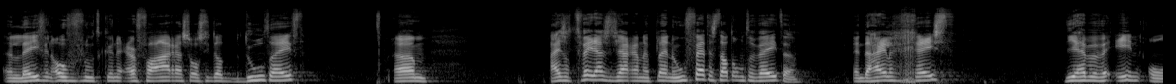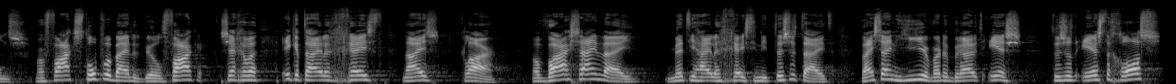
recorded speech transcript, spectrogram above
een leven in overvloed kunnen ervaren zoals hij dat bedoeld heeft. Ehm, hij is al 2000 jaar aan het plannen. Hoe vet is dat om te weten? En de Heilige Geest, die hebben we in ons. Maar vaak stoppen we bij dit beeld. Vaak zeggen we, ik heb de Heilige Geest, nice, klaar. Maar waar zijn wij met die Heilige Geest in die tussentijd? Wij zijn hier waar de bruid is. Tussen het eerste glas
